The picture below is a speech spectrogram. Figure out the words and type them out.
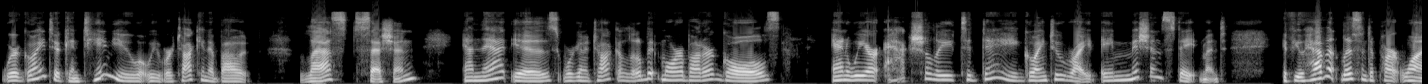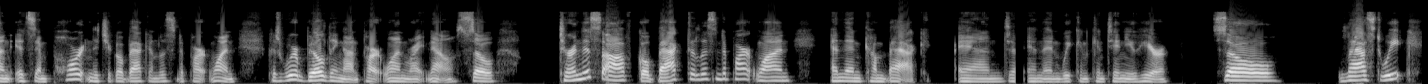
we're going to continue what we were talking about last session, and that is we're going to talk a little bit more about our goals. And we are actually today going to write a mission statement. If you haven't listened to part one, it's important that you go back and listen to part one because we're building on part one right now. So turn this off, go back to listen to part one, and then come back and and then we can continue here. So last week,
